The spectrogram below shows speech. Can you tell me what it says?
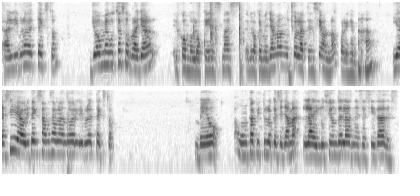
al, libro de texto, yo me gusta subrayar como lo que es más, lo que me llama mucho la atención, ¿no? Por ejemplo. Y así, ahorita que estamos hablando del libro de texto, veo un capítulo que se llama La ilusión de las necesidades.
